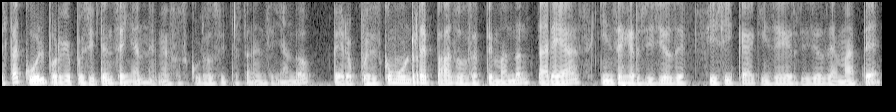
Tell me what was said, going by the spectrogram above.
está cool porque pues sí te enseñan, en esos cursos sí te están enseñando, pero pues es como un repaso, o sea, te mandan tareas, 15 ejercicios de física, 15 ejercicios de mate,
